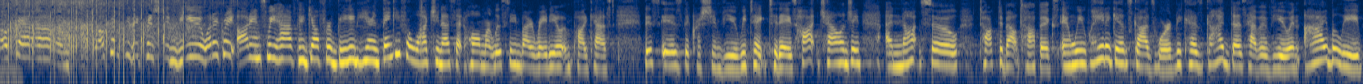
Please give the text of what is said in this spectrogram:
welcome, welcome to the Christian View. What a great audience we have! Thank y'all for being here, and thank you for watching us at home or listening by radio and podcast. This is the Christian View. We take today's hot, challenging, and not so talked about topics, and we weigh it against God's word because God does have a view, and I believe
